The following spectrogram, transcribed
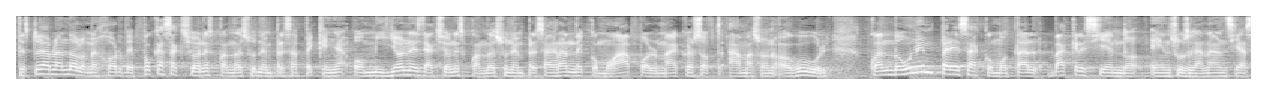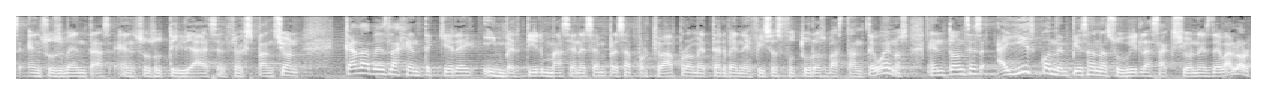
Te estoy hablando a lo mejor de pocas acciones cuando es una empresa pequeña o millones de acciones cuando es una empresa grande como Apple, Microsoft, Amazon o Google. Cuando una empresa como tal va creciendo en sus ganancias, en sus ventas, en sus utilidades, en su expansión, cada vez la gente quiere invertir más en esa empresa porque va a prometer beneficios futuros bastante buenos. Entonces ahí es cuando empiezan a subir las acciones de valor,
